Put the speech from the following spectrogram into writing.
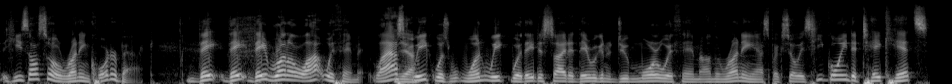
he's also a running quarterback. They, they they run a lot with him. Last Yeah. week was one week where they decided they were going to do more with him on the running aspect. So is he going to take hits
